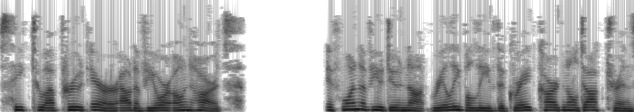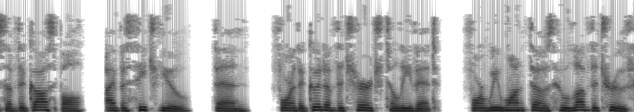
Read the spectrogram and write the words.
seek to uproot error out of your own hearts. If one of you do not really believe the great cardinal doctrines of the gospel, I beseech you, then, for the good of the church to leave it, for we want those who love the truth.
